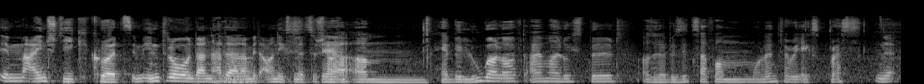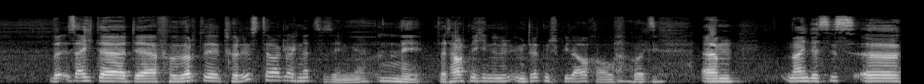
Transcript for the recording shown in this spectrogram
im Einstieg kurz, im Intro und dann hat er Genau. damit auch nichts mehr zu schaffen. Der ähm, Herr Beluga läuft einmal durchs Bild, also der Besitzer vom Monetary Express. Ne. Da ist eigentlich der, der verwirrte Tourist, der war glaube ich nicht zu sehen, gell? Nee. Der taucht nicht in den, im dritten Spiel auch auf, kurz. Ähm, nein, das ist, äh,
